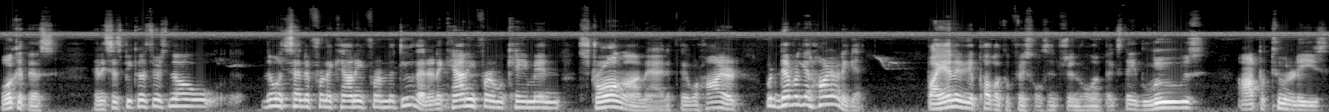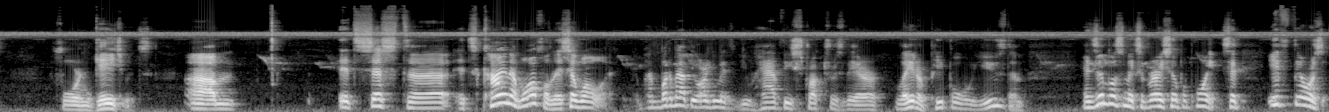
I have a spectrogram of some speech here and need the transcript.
look at this." And he says, because there's no no incentive for an accounting firm to do that. An accounting firm came in strong on that. If they were hired, would never get hired again by any of the public officials interested in the Olympics. They'd lose opportunities for engagements. Um, it's just uh, it's kind of awful. And they said, well, what about the argument that you have these structures there later? People will use them. And Zimbalist makes a very simple point. He said, if there was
